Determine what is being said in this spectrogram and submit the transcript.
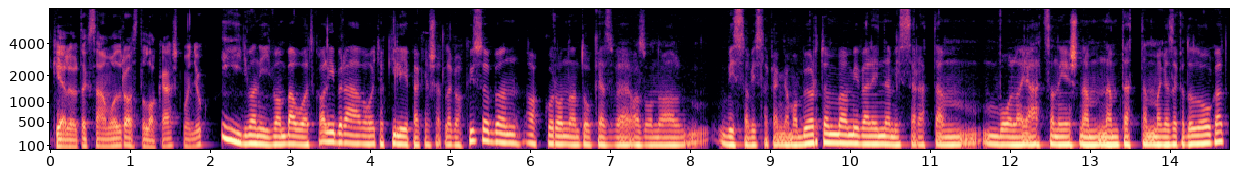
kijelöltek számodra, azt a lakást mondjuk. Így van, így van, be volt kalibrálva, hogyha kilépek esetleg a küszöbön, akkor onnantól kezdve azonnal visszavisznek engem a börtönbe, mivel én nem is szerettem volna játszani, és nem, nem tettem meg ezeket a dolgokat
